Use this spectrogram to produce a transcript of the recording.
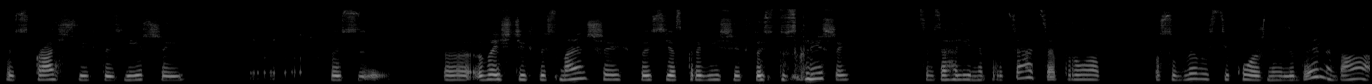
хтось кращий, хтось гірший, е, хтось е, вищий, хтось менший, хтось яскравіший, хтось тускліший. Це взагалі не про це, це про особливості кожної людини, да?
